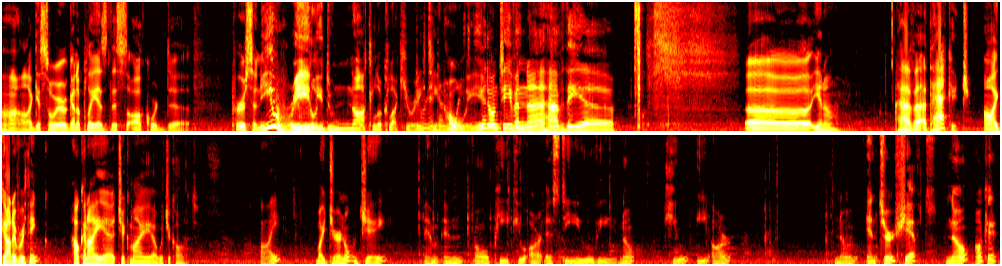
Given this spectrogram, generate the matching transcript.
Oh, I guess we're gonna play as this awkward uh, person. You really do not look like you're 18. doesn't Holy, you don't even uh, have the, uh, uh, you know, have a, a package. Oh, I got everything. How can I uh, check my uh, what you call it? I, my journal J, M N O P Q R S T U V. No, Q E R. No. Enter shift. No. Okay.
